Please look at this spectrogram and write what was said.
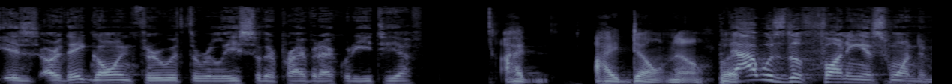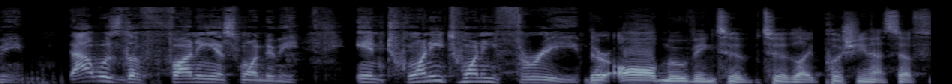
is are they going through with the release of their private equity ETF? I I don't know, but that was the funniest one to me. That was the funniest one to me. In 2023, they're all moving to to like pushing that stuff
